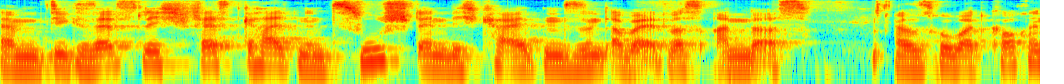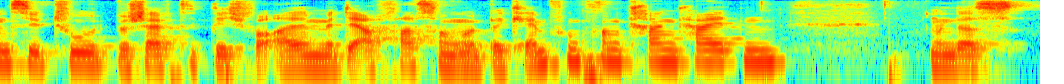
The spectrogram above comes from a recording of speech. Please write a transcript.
Ähm, die gesetzlich festgehaltenen Zuständigkeiten sind aber etwas anders. Also das Robert Koch Institut beschäftigt sich vor allem mit der Erfassung und Bekämpfung von Krankheiten und das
